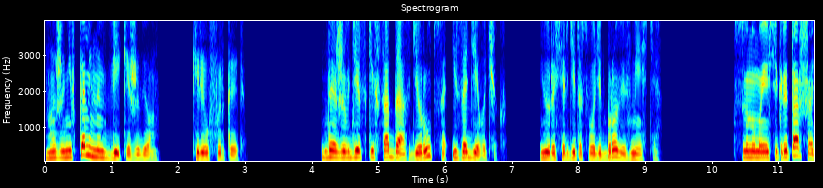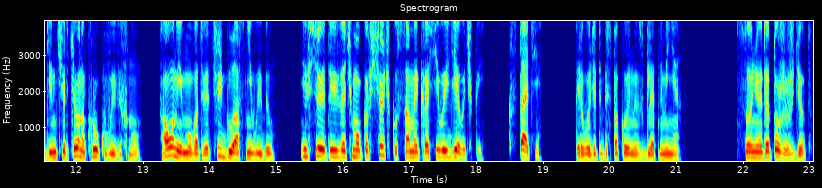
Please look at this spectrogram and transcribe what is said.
Мы же не в каменном веке живем, Кирилл фыркает. Даже в детских садах дерутся из-за девочек. Юра сердито сводит брови вместе. Сыну моей секретарши один чертенок руку вывихнул, а он ему в ответ чуть глаз не выбил. И все это из-за чмока в щечку с самой красивой девочкой. Кстати, переводит обеспокоенный взгляд на меня. Соню это тоже ждет.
